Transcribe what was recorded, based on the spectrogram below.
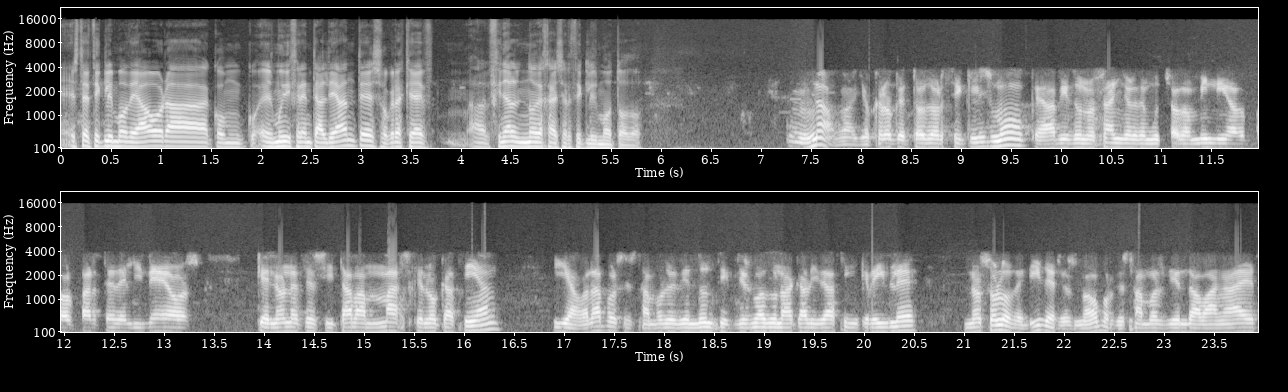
este ciclismo de ahora es muy diferente al de antes, o crees que al final no deja de ser ciclismo todo? No, yo creo que todo el ciclismo, que ha habido unos años de mucho dominio por parte de Lineos que no necesitaban más que lo que hacían y ahora pues estamos viviendo un ciclismo de una calidad increíble, no solo de líderes, ¿no? Porque estamos viendo a Van Aert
